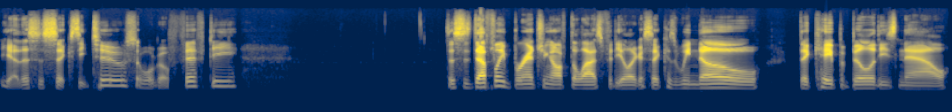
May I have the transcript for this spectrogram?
Yeah, this is 62, so we'll go 50. This is definitely branching off the last video, like I said, because we know the capabilities now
